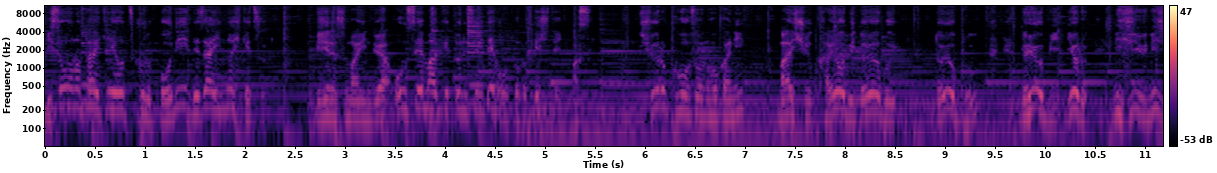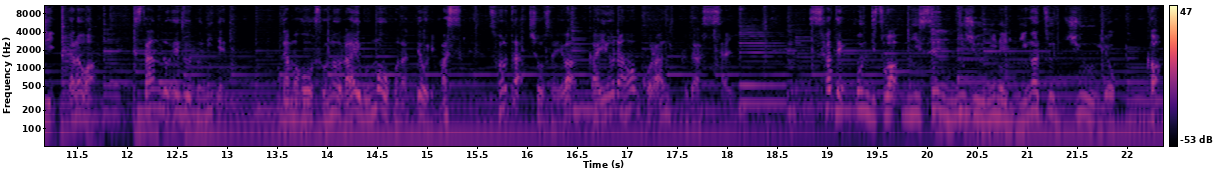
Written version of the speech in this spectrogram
理想の体型を作るボディデザインの秘訣ビジネスマインドや音声マーケットについてお届けしています。収録放送の他に毎週火曜日土曜日土曜日土曜日夜22時からはスタンド FM にて生放送のライブも行っております。その他詳細は概要欄をご覧ください。さて、本日は2022年2月14日、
